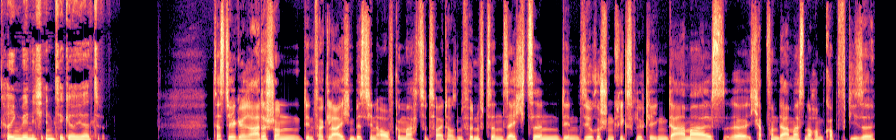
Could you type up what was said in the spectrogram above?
kriegen wir nicht integriert. Du hast ja gerade schon den Vergleich ein bisschen aufgemacht zu 2015, 16, den syrischen Kriegsflüchtlingen damals. Äh, ich habe von damals noch im Kopf diese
